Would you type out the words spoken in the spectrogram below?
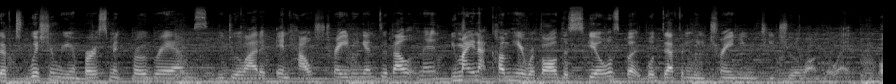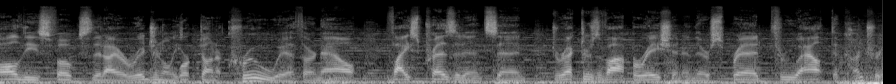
We have tuition reimbursement programs. We do a lot of in-house training and development. You might not come here with all the skills, but we'll definitely train you and teach you along the way. All these folks that I originally worked on a crew with are now vice presidents and directors of operation, and they're spread throughout the country.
